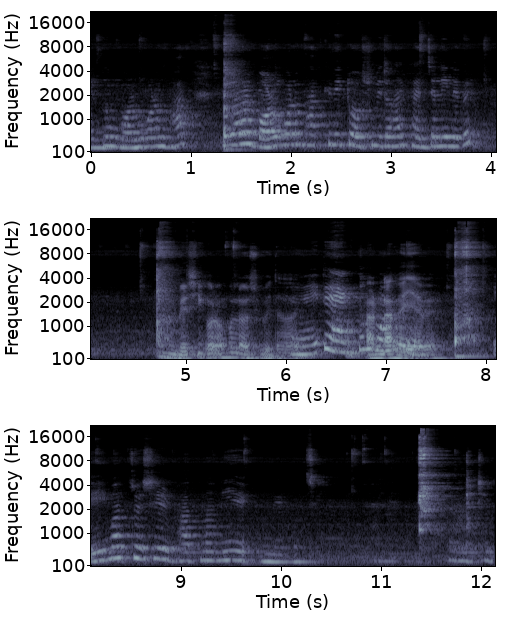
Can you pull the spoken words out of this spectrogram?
একদম গরম গরম ভাত। তবে আমার গরম গরম ভাত খেতে একটু অসুবিধা হয় ফ্যান চালিয়ে নেবে। বেশি গরম হলে অসুবিধা হয়। হ্যাঁ, এটা একদম ঠান্ডা হয়ে। যাবে। এইমাত্র এসে ভাত নামিয়ে ঠিক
